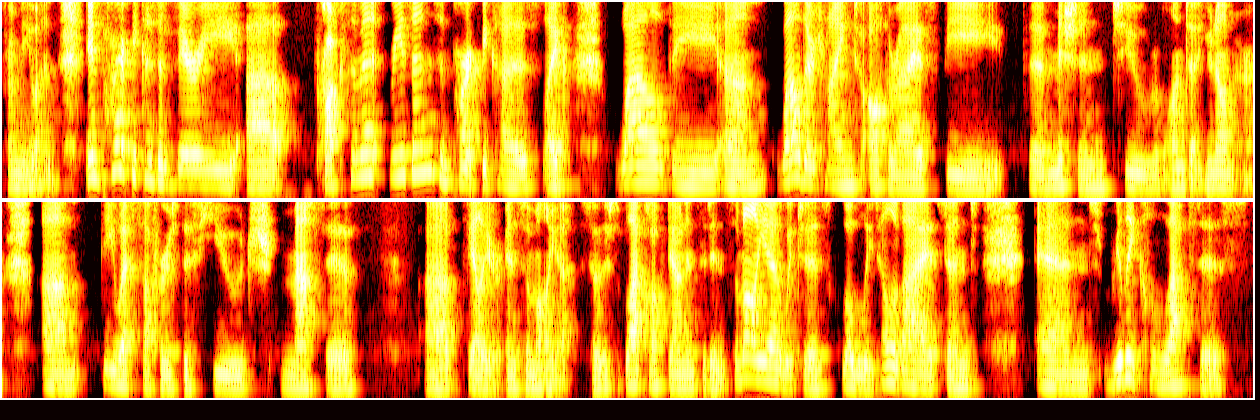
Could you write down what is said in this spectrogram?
from the UN, in part because of very uh, proximate reasons, in part because like while the um, while they're trying to authorize the the mission to Rwanda, UNAMIR, um, the U.S. suffers this huge, massive uh, failure in Somalia. So there's a Black Hawk Down incident in Somalia, which is globally televised and and really collapses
